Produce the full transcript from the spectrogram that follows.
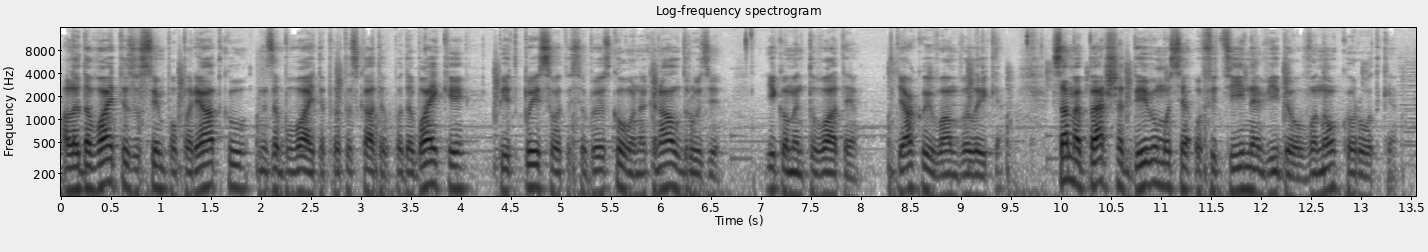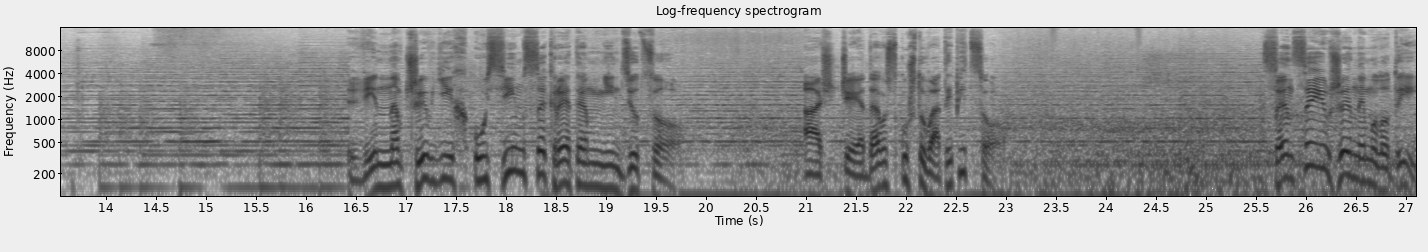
Але давайте з усім по порядку. Не забувайте протискати вподобайки, підписуватись обов'язково на канал, друзі, і коментувати. Дякую вам велике. Саме перше дивимося офіційне відео, воно коротке. Він навчив їх усім секретам ніндзюцу. А ще дав скуштувати піцу. Сенсей вже не молодий.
